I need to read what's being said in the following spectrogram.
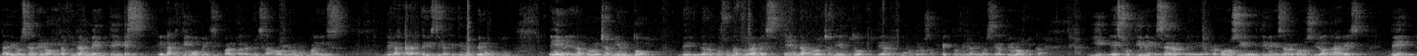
la diversidad biológica finalmente es el activo principal para el desarrollo en un país de las características que tiene el Perú, en el aprovechamiento de, recursos naturales, en el aprovechamiento de algunos de los aspectos de la diversidad biológica, y eso tiene que ser eh, reconocido, y tiene que ser reconocido a través de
